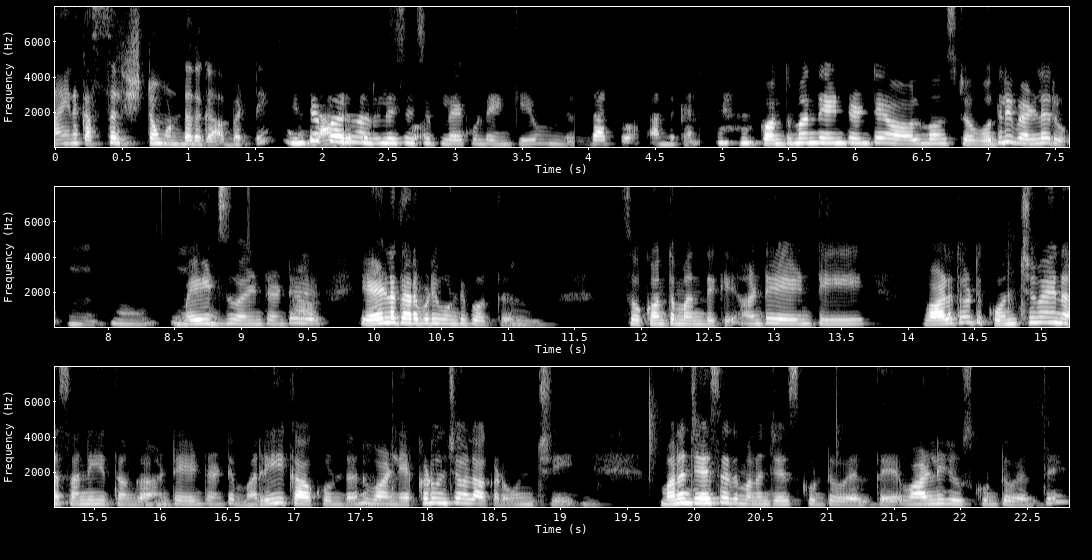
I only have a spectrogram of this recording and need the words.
ఆయనకు అస్సలు ఇష్టం ఉండదు కాబట్టి రిలేషన్షిప్ లేకుండా ఇంకేముంది దట్స్ వాట్ అందుకని కొంతమంది ఏంటంటే ఆల్మోస్ట్ వదిలి వెళ్ళరు. మెయిడ్స్ ఏంటంటే. ఏళ్ళ తరబడి ఉండిపోతారు. సో కొంతమందికి అంటే ఏంటి వాళ్ళతోటి కొంచెమైనా సన్నిహితంగా. అంటే ఏంటంటే మరీ కాకుండా. వాళ్ళని ఎక్కడ ఉంచాలో అక్కడ ఉంచి. మనం చేసేది మనం చేసుకుంటూ వెళ్తే వాళ్ళని చూసుకుంటూ వెళ్తే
